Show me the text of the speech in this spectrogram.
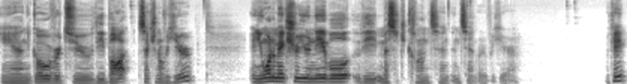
and go over to the bot section over here. And you want to make sure you enable the message content intent right over here. Okay.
